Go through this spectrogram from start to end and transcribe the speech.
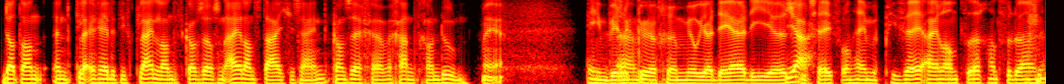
dat dan een kle- relatief klein land, het kan zelfs een eilandstaatje zijn, kan zeggen we gaan het gewoon doen. Ja, Een willekeurige miljardair die eh, Ehm, ja. zoiets heeft van... hé, mijn privé-eiland eh, gaat verdwijnen.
